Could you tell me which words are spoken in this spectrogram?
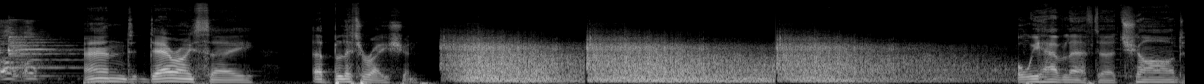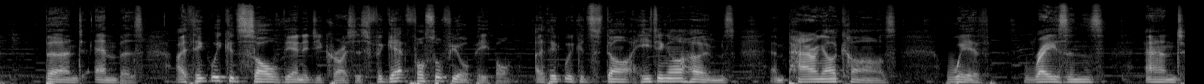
oh, oh, and dare I say, obliteration. All we have left are charred, burned embers. I think we could solve the energy crisis. Forget fossil fuel, people. I think we could start heating our homes and powering our cars with raisins, and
